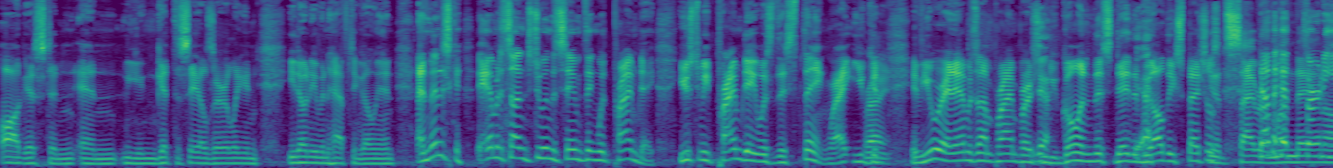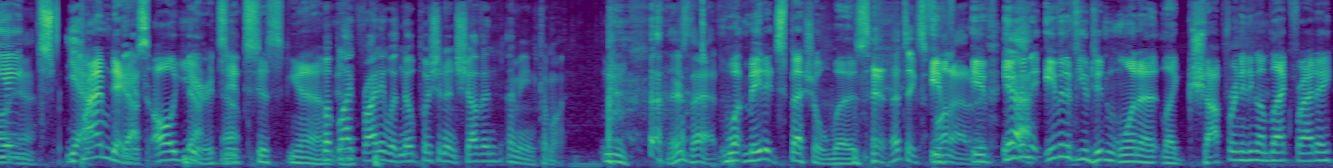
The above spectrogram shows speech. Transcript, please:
August and and you can get the sales early and you don't even have to go in. And then it's Amazon's doing the same thing with Prime Day. Used to be Prime Day was this thing, right? You Right. could if you were an Amazon Prime person, Yeah. you go on this day there'd be all these specials. You had Cyber now they got Monday 38 yeah. Yeah. Prime days Yeah. all year. Yeah. It's Yeah. it's just yeah. but Black Friday with no pushing and shoving. I mean, come on. Mm. There's that. what made it special was that takes fun if, out of if, it. Yeah. Even even if you didn't want to like shop for anything on Black Friday,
